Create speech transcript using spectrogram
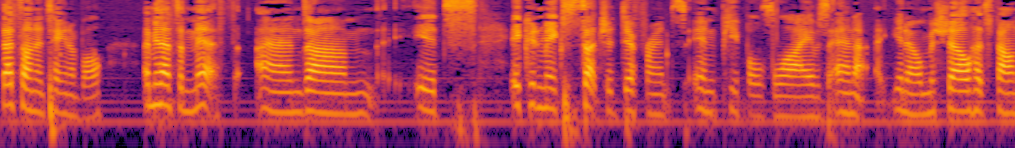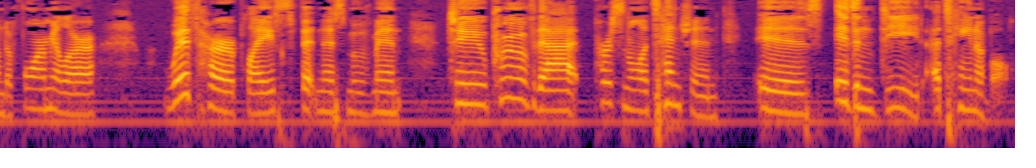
That's unattainable. I mean, that's a myth. And, um, it's, it could make such a difference in people's lives. And, uh, you know, Michelle has found a formula with her place, fitness movement, to prove that personal attention is, is indeed attainable.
